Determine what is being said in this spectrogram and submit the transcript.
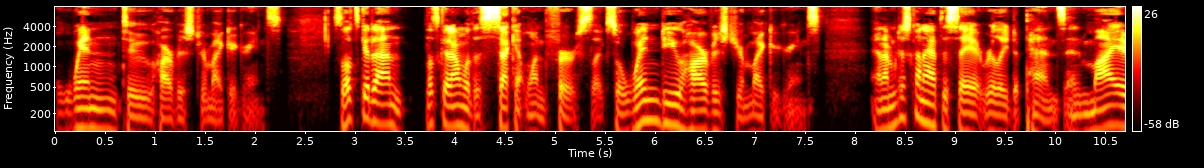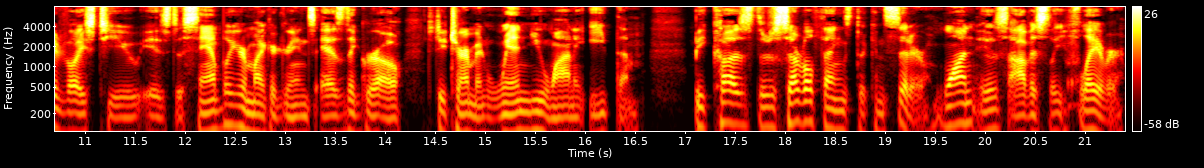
when to harvest your microgreens. So let's get on. Let's get on with the second one first. Like, so when do you harvest your microgreens? And I'm just going to have to say it really depends. And my advice to you is to sample your microgreens as they grow to determine when you want to eat them because there's several things to consider. One is obviously flavor.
